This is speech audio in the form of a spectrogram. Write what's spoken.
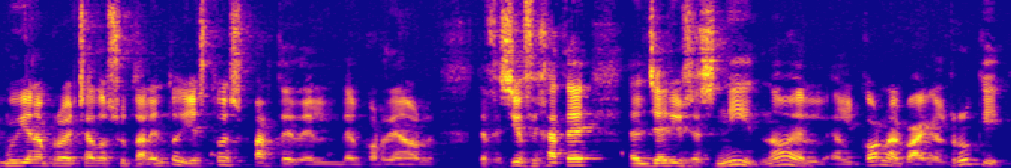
muy bien aprovechados su talento y esto es parte del, coordinador defensivo. Fíjate el Jerius Sneed, ¿no? El, cornerback, el rookie,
